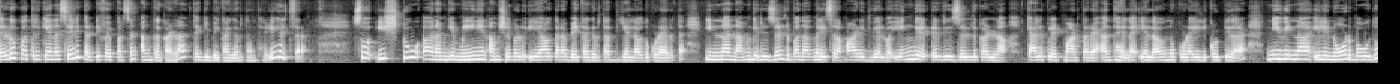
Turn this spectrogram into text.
ಎರಡೂ ಪತ್ರಿಕೆಯನ್ನು ಸೇರಿ ತರ್ಟಿ ಫೈವ್ ಪರ್ಸೆಂಟ್ ಅಂಕಗಳನ್ನ ತೆಗಿಬೇಕಾಗಿರುತ್ತೆ ಅಂತ ಹೇಳಿ ಹೇಳ್ತಾರೆ. ಸೊ ಇಷ್ಟು ನಮಗೆ ಮೇನ್ ಏನು ಅಂಶಗಳು ಯಾವ ಥರ ಬೇಕಾಗಿರುತ್ತೆ ಅದು ಎಲ್ಲವುದು ಕೂಡ ಇರುತ್ತೆ. ಇನ್ನು ನಮಗೆ ರಿಸಲ್ಟ್ ಬಂದಾದ್ಮೇಲೆ ಈ ಸಲ ಮಾಡಿದ್ವಿ ಅಲ್ವಾ? ಹೆಂಗೆ ರಿಸಲ್ಟ್ಗಳನ್ನ ಕ್ಯಾಲ್ಕುಲೇಟ್ ಮಾಡ್ತಾರೆ ಅಂತ ಎಲ್ಲ, ಎಲ್ಲವನ್ನೂ ಕೂಡ ಇಲ್ಲಿ ಕೊಟ್ಟಿದ್ದಾರೆ. ನೀವಿನ್ನು ಇಲ್ಲಿ ನೋಡಬಹುದು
